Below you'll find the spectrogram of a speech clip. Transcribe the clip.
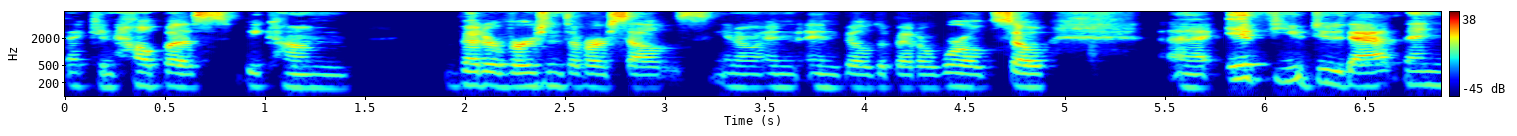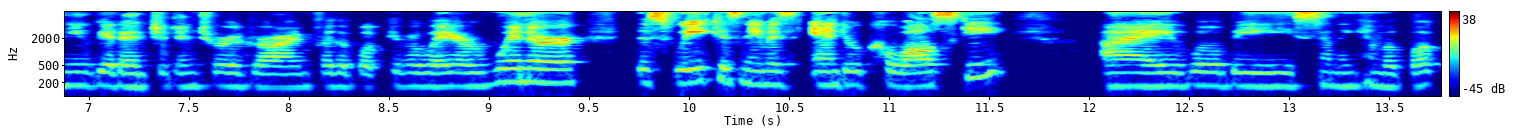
that can help us become better versions of ourselves, you know, and, and build a better world. So uh, if you do that, then you get entered into a drawing for the book giveaway. Our winner this week, his name is Andrew Kowalski. I will be sending him a book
